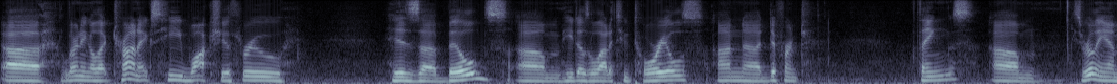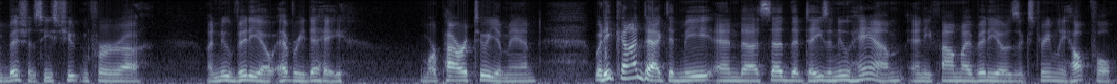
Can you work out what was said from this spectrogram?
Uh, Learning Electronics, he walks you through his uh, builds. Um, he does a lot of tutorials on different things. Um, he's really ambitious. He's shooting for a new video every day. More power to you, man. But he contacted me and uh, said that he's a new ham and he found my videos extremely helpful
